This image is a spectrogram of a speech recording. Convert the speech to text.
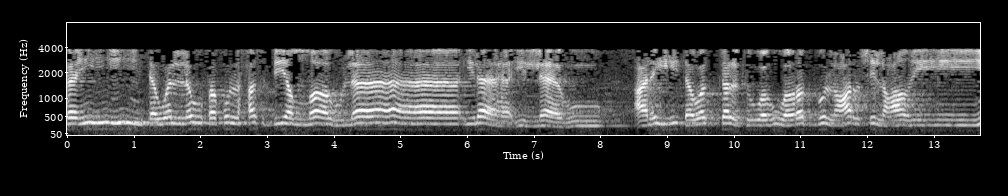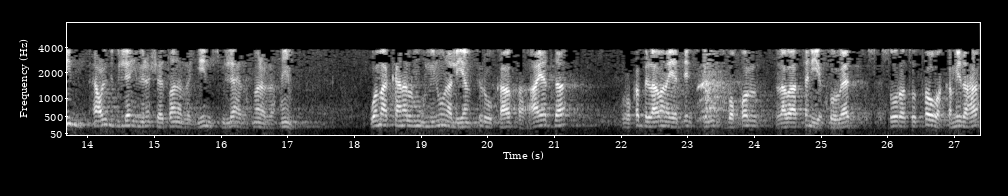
فإن تولوا فقل حسبي الله لا إله إلا هو. عليه توكلت وهو رب العرش العظيم. أعوذ بالله من الشيطان الرجيم. بسم الله الرحمن الرحيم. وما كان المؤمنون لينفروا كافة آيات وقبل لابنا يدرس بقول لباتني يكوبات سورة الطوة كمدها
